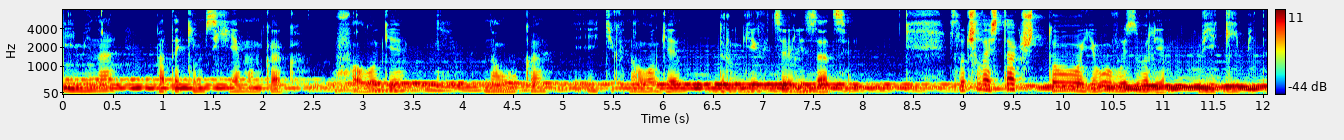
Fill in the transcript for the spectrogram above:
именно по таким схемам, как уфология, наука и технология других цивилизаций. Случилось так, что его вызвали в Египет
